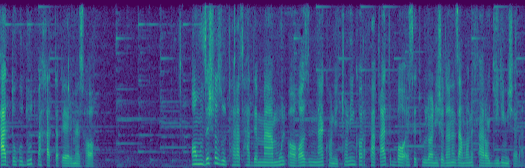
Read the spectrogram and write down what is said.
حد و حدود و خط قرمزها. آموزش را زودتر از حد معمول آغاز نکنید چون این کار فقط باعث طولانی شدن زمان فراگیری می شود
